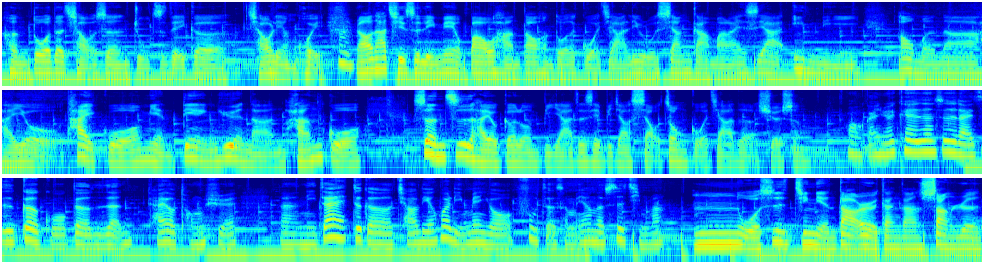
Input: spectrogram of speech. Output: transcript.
很多的侨生组织的一个侨联会，嗯、然后它其实里面有包含到很多的国家，例如香港、马来西亚、印尼、澳门啊，还有泰国、缅甸、越南、韩国，甚至还有哥伦比亚这些比较小众国家的学生。哦，感觉可以认识来自各国的人，还有同学。那你在这个侨联会里面有负责什么样的事情吗？嗯，我是今年大二刚刚上任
